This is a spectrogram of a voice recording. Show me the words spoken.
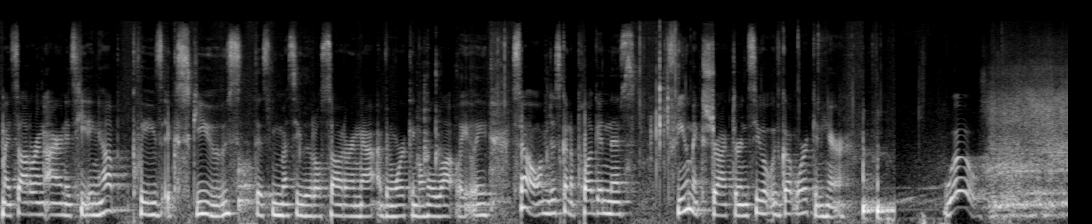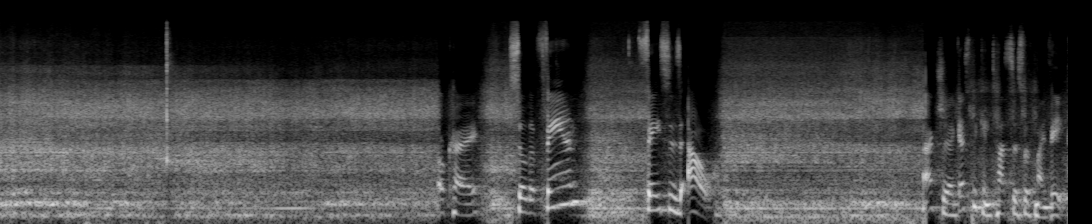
My soldering iron is heating up. Please excuse this messy little soldering mat. I've been working a whole lot lately. So I'm just gonna plug in this fume extractor and see what we've got working here. Whoa! Okay, so the fan faces out. Actually, I guess we can test this with my vape.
